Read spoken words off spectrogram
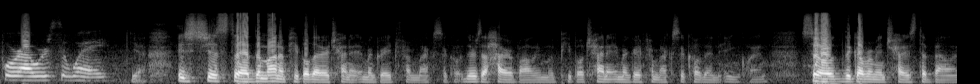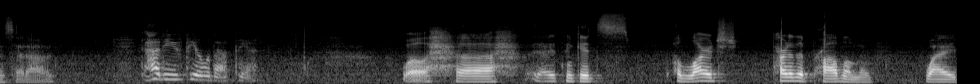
four hours away. Yeah, it's just uh, the amount of people that are trying to immigrate from Mexico. There's a higher volume of people trying to immigrate from Mexico than England. So the government tries to balance that out. How do you feel about that? Well, uh, I think it's a large part of the problem of why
